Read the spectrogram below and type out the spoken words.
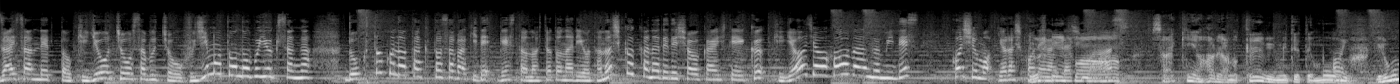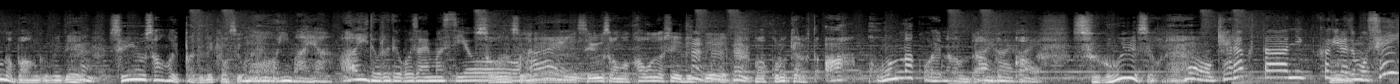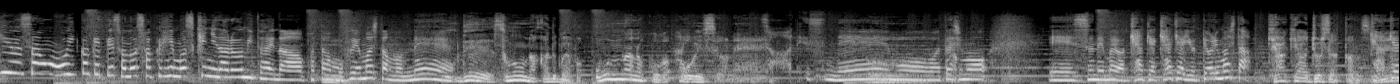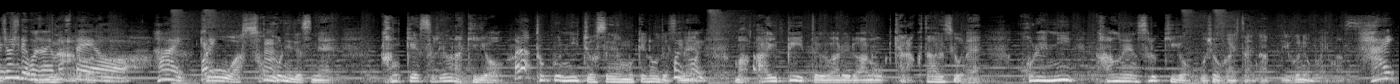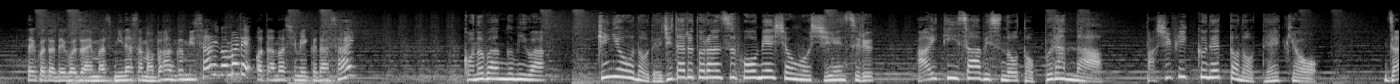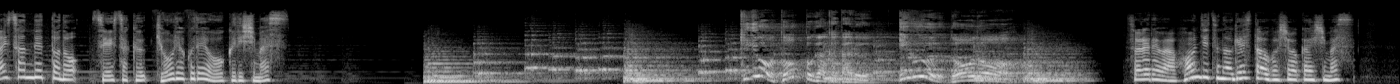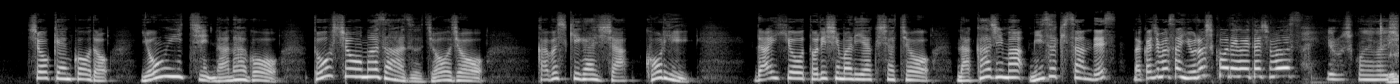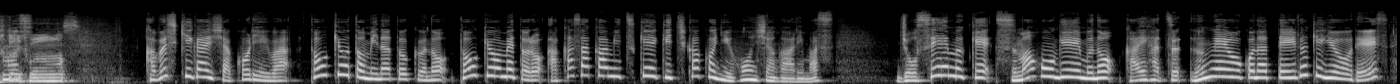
財産ネット企業調査部長藤本信之さんが独特のタクトさばきでゲストの人となりを楽しく奏でで紹介していく企業情報番組です。今週もよろしくお願いいたします。最近やはりあのテレビ見てても、はい、いろんな番組で声優さんがいっぱい出てきますよね、もう今やアイドルでございますよ。そうですよね、はい、声優さんが顔出しで出て、まあ、このキャラクターあこんな声なんだとか、はいはいはい、すごいですよね。もうキャラクターに限らず、うん、もう声優さんを追いかけてその作品も好きになるみたいなパターンも増えましたもんね、うん、でその中でもやっぱ女の子が多いですよね、そうですね、うん、もう私もえー、数年前はキャキャキャキャ言っておりました。キャキャ女子だったんですね。キャキャ女子でございましたよはい。今日はそこにですね、うん、関係するような企業特に女性向けのですね、はいはい、まあ、IP と言われるあのキャラクターですよね。これに関連する企業をご紹介したいなというふうに思います。はい。ということでございます。皆様番組最後までお楽しみください。この番組は企業のデジタルトランスフォーメーションを支援する IT サービスのトップランナーパシフィックネットの提供、財産ネットの制作協力でお送りします。企業トップが語る、威風堂々。それでは本日のゲストをご紹介します。証券コード4175東証マザーズ上場株式会社コリー代表取締役社長中島瑞希さんです。中島さんよろしくお願いいたします。はい、よろしくお願いします。ます株式会社コリーは東京都港区の東京メトロ赤坂見附駅近くに本社があります。女性向けスマホゲームの開発、運営を行っている企業です。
